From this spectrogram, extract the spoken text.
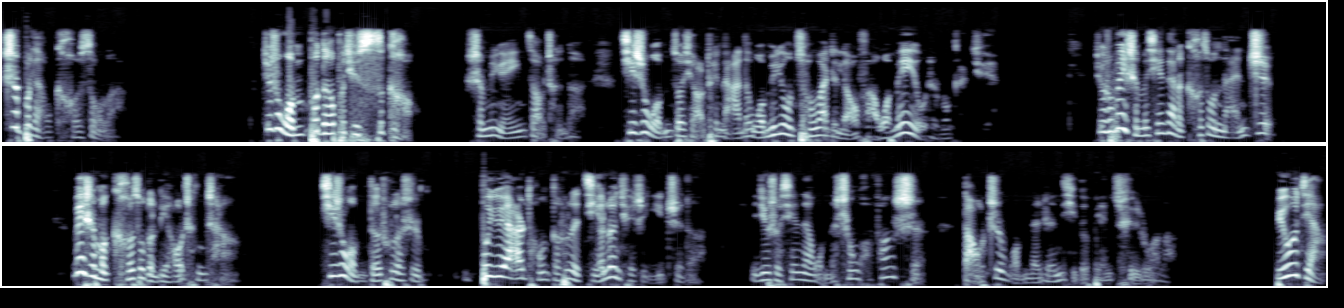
治不了咳嗽了。就是我们不得不去思考什么原因造成的。其实我们做小儿推拿的，我们用纯外治疗法，我们也有这种感觉。就是为什么现在的咳嗽难治？为什么咳嗽的疗程长？其实我们得出的是不约而同得出的结论却是一致的，也就是说，现在我们的生活方式导致我们的人体都变脆弱了。比如讲，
